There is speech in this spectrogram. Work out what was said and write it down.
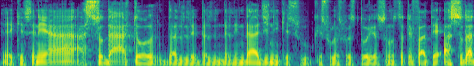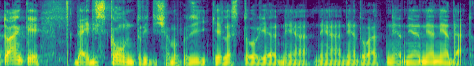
eh, che se ne ha, assodato dalle, dalle, dalle indagini che, su, che, sulla sua storia sono state fatte, assodato anche dai riscontri, diciamo così, che la storia ne ha, ne ha, dato.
